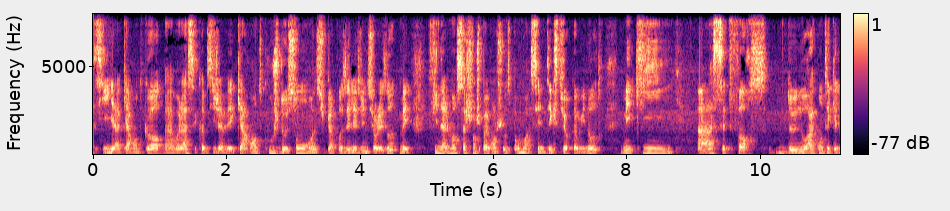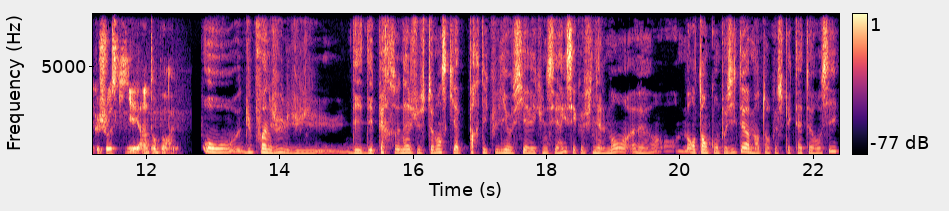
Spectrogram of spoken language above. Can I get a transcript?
s'il y a 40 cordes, bah voilà, c'est comme si j'avais 40 couches de son superposées les unes sur les autres, mais finalement, ça change pas grand-chose pour moi. C'est une texture comme une autre, mais qui a cette force de nous raconter quelque chose qui est intemporel du point de vue des, personnages, justement, ce qui est particulier aussi avec une série, c'est que finalement, euh, en tant que compositeur, mais en tant que spectateur aussi,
